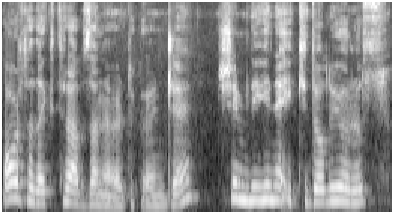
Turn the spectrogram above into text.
Ortadaki trabzanı ördük önce. Şimdi yine 2 doluyoruz.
